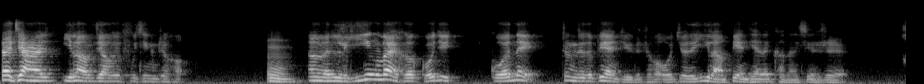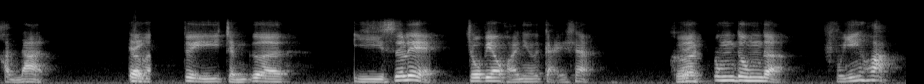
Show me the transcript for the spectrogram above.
再加上伊朗的教会复兴之后，嗯，那么里应外合，国际国内政治的变局的时候，我觉得伊朗变天的可能性是很大的。那么对于整个以色列周边环境的改善和中东的福音化，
